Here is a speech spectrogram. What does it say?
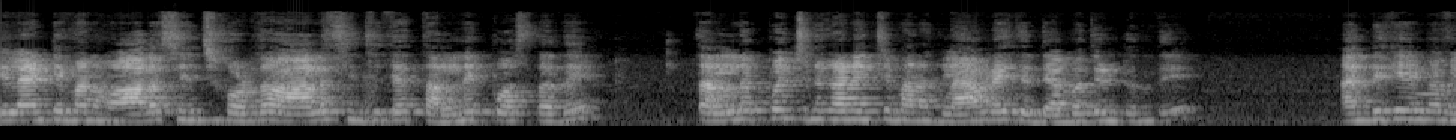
ఇలాంటి మనం ఆలోచించకూడదు. ఆలోచించితే తలనొప్పి వస్తుంది. తలనొప్పి వచ్చిన కాడి నుంచి మన గ్లామర్ అయితే దెబ్బతింటుంది. అందుకే మేము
